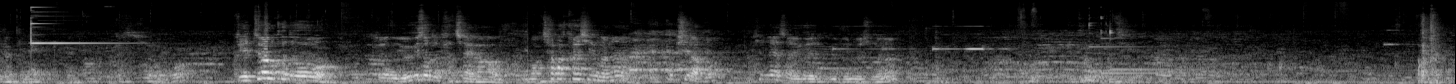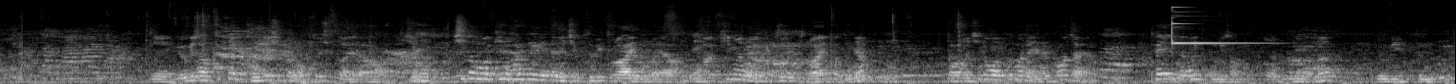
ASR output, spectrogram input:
이렇게 쓰시는 거고. 뒤에 트렁크도 좀 여기서도 닫혀요. 뭐 차박하시면은 혹시라도 실내에서 이거 누르시면은 트렁크 닫힙니 네, 여기서 특별히 건드실 건 없으실 거예요. 지금 시동을 킨 상태이기 때문에 지금 불이 들어와 있는 거예요. 네. 이걸 키면 이렇게 불이 들어와 있거든요. 그러면 시동을 끄면 얘는 꺼져요. 테이블은 여기서. 그러면은 여기 등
